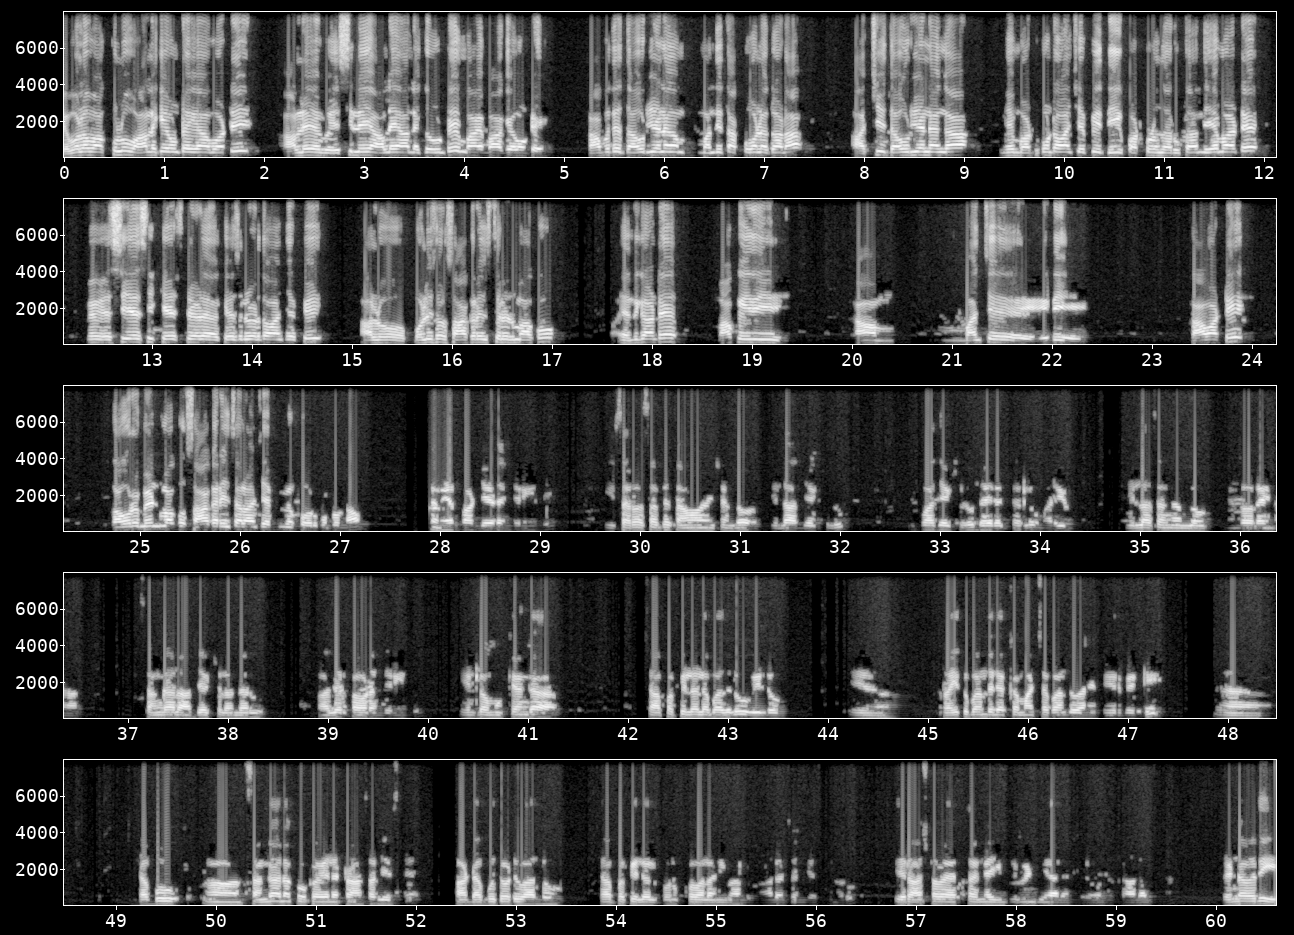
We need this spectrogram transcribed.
ఎవరి హక్కులు వాళ్ళకే ఉంటాయి కాబట్టి వాళ్ళే ఎస్సీలే వాళ్ళే వాళ్ళకే ఉంటాయి మా మాకే ఉంటాయి. కాకపోతే దౌర్జన్యం మంది తక్కువ ఉన్న కాడ వచ్చి దౌర్జన్యంగా మేము పట్టుకుంటాం అని చెప్పి దిగి పట్టుకోవడం జరుగుతుంది. ఏమంటే మేము ఎస్సీ ఎస్సీ కేసు కేసులు పెడతాం అని చెప్పి వాళ్ళు పోలీసులు సహకరిస్తున్నారు మాకు. ఎందుకంటే మాకు ఇది మంచి ఇది కాబట్టి గవర్నమెంట్ మాకు సహకరించాలని చెప్పి మేము కోరుకుంటున్నాం. ఏర్పాటు చేయడం జరిగింది. ఈ సర్వసభ్య సమావేశంలో జిల్లా అధ్యక్షులు ఉపాధ్యక్షులు డైరెక్టర్లు మరియు జిల్లా సంఘంలో ఎన్రోలైన సంఘాల అధ్యక్షులందరూ హాజరు కావడం జరిగింది. దీంట్లో ముఖ్యంగా చేప పిల్లల బదులు వీళ్ళు రైతు బంధు లెక్క మత్స్యబంధు అనే పేరు పెట్టి డబ్బు సంఘాలకు ఒకవేళ ట్రాన్స్ఫర్ చేస్తే ఆ డబ్బుతోటి వాళ్ళు చేప పిల్లలు కొనుక్కోవాలని వాళ్ళు ఆలోచన చేస్తున్నారు. ఇది రాష్ట్ర వ్యాప్తంగా ఇంప్లిమెంట్ చేయాలని యొక్క ఆలోచన. రెండవది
